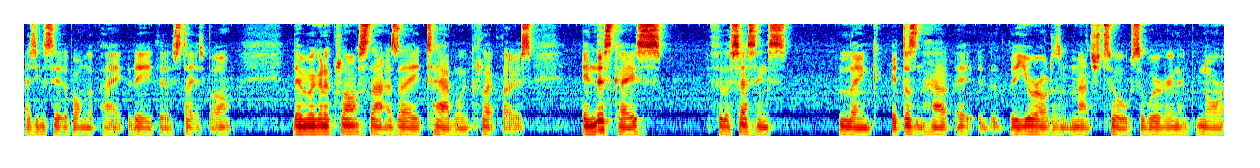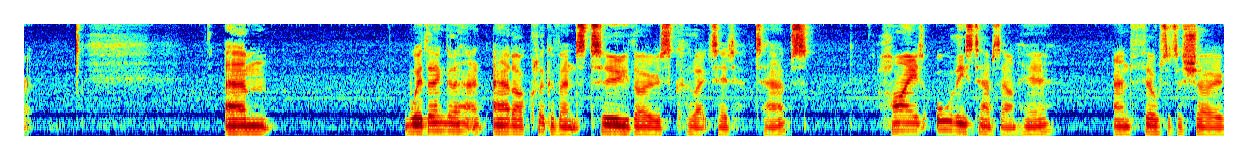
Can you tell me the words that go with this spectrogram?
as you can see at the bottom of the, page, the, the status bar, then we're going to class that as a tab and we collect those. In this case, for the settings link, it doesn't have it, the URL doesn't match at all, so we're going to ignore it. Um, we're then going to add our click events to those collected tabs, hide all these tabs down here, and filter to show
